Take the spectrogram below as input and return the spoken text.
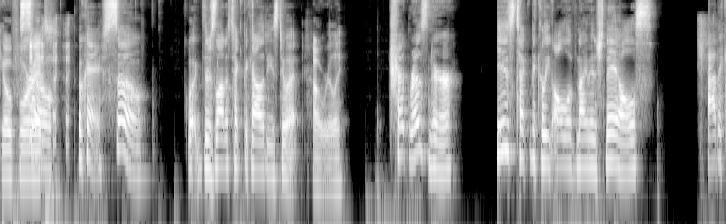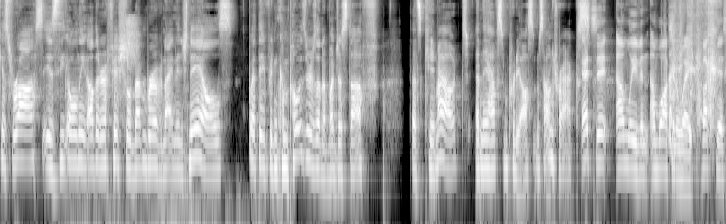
Go for so, it. okay, so well, there's a lot of technicalities to it. Oh, really? Trent Reznor is technically all of Nine Inch Nails. Atticus Ross is the only other official member of Nine Inch Nails, but they've been composers on a bunch of stuff that's came out, and they have some pretty awesome soundtracks. That's it. I'm leaving. I'm walking away. Fuck this.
